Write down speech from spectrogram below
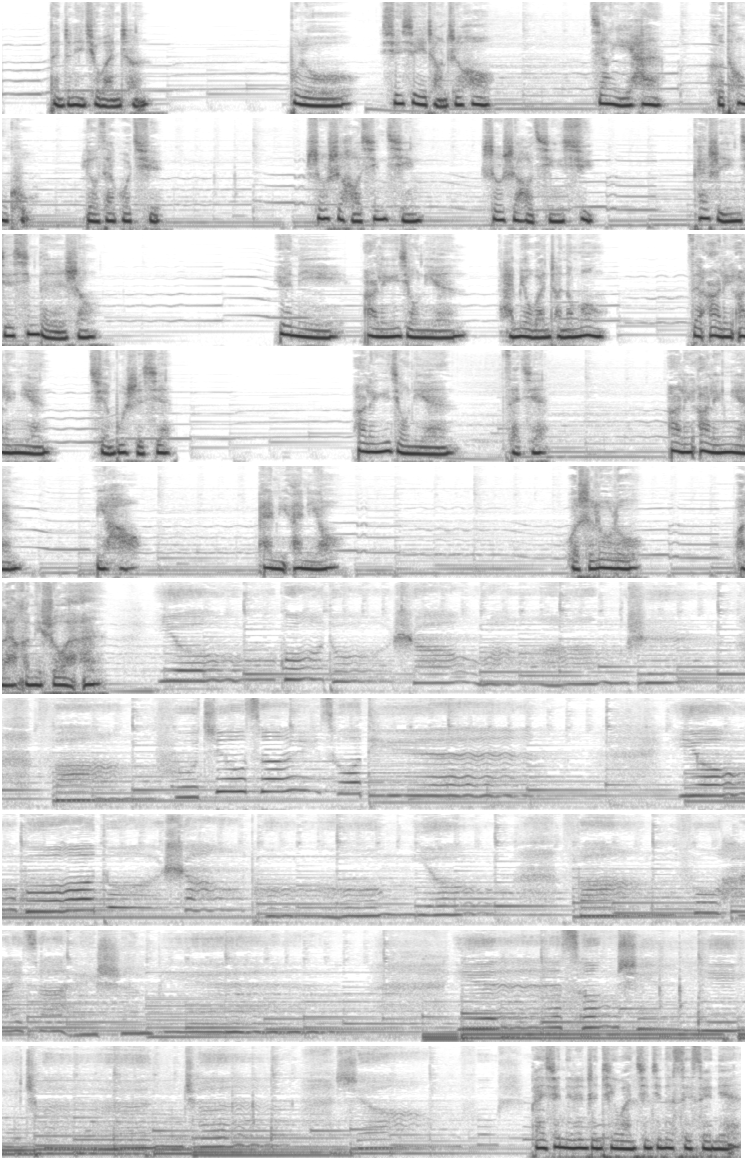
等着你去完成。不如宣泄一场之后，将遗憾和痛苦留在过去。收拾好心情，收拾好情绪，开始迎接新的人生。愿你二零一九年还没有完成的梦，在二零二零年全部实现。二零一九年再见，二零二零年你好，爱你爱你哦。我是露露，我来和你说晚安。有过多。少往事，仿佛就在昨天。有过多少朋友，仿佛还在身边。也曾心意沉沉，想。感谢你认真听完今天的碎碎念。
